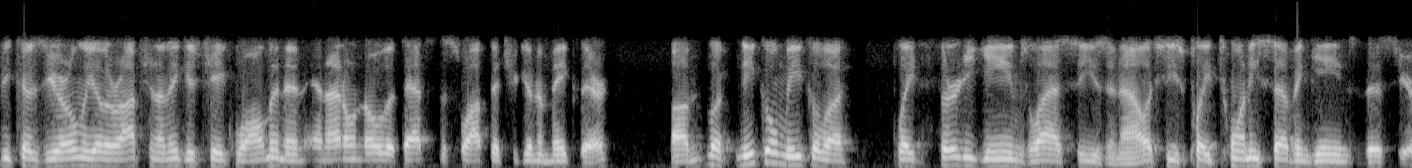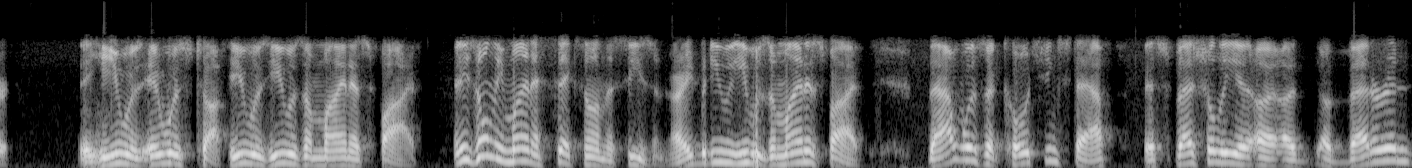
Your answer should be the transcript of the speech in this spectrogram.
because your only other option, I think, is Jake Walman, and, and I don't know that that's the swap that you're going to make there. Um, look, Niko Mikkola – played 30 games last season. Alex, he's played 27 games this year. He was it was tough. He was he was a minus five, and he's only minus six on the season, right? But he he was a minus five. That was a coaching staff, especially a, a, a veteran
